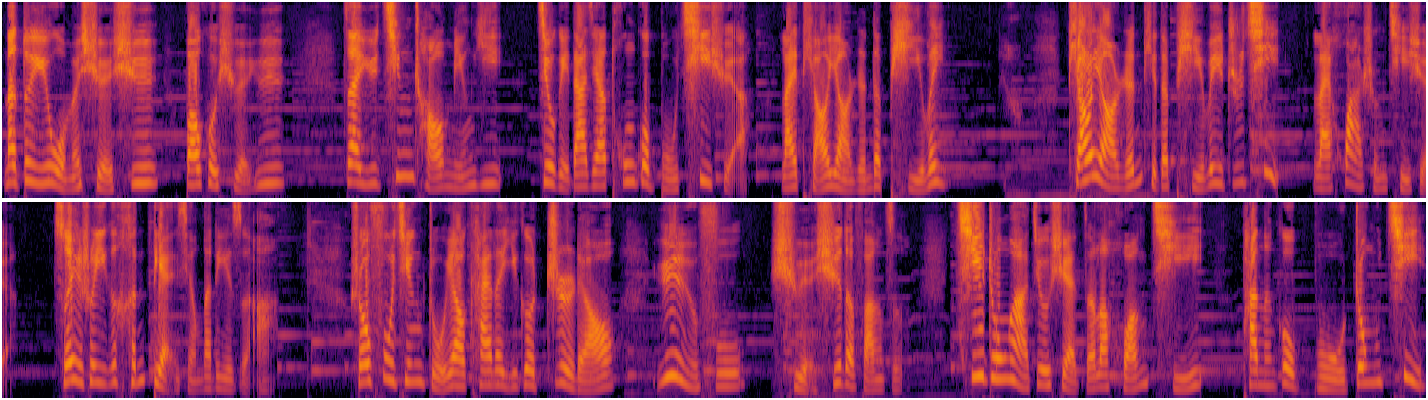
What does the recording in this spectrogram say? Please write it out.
那对于我们血虚，包括血瘀，在于清朝名医就给大家通过补气血来调养人的脾胃，调养人体的脾胃之气来化生气血。所以说一个很典型的例子啊，说父亲主要开了一个治疗孕妇血虚的方子。其中啊，就选择了黄芪，它能够补中气；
